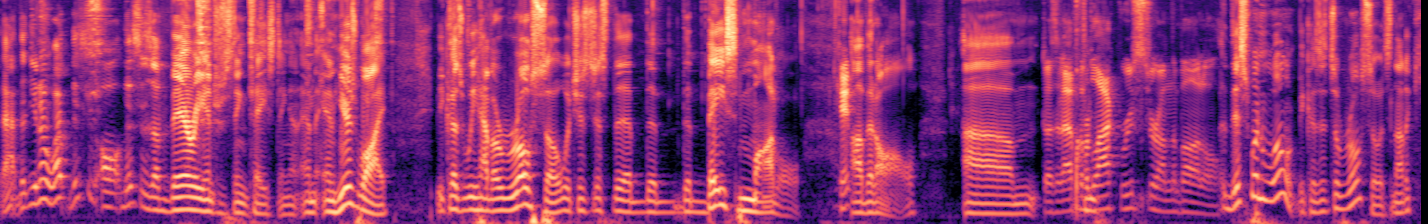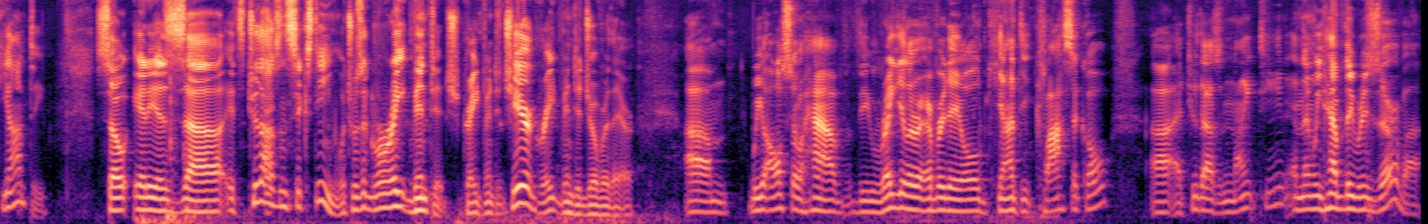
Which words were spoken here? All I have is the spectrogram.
that. But you know what? This is all. This is a very interesting tasting, and and here's why, because we have a Rosso, which is just the the the base model Okay. of it all. Um, Does it have a black rooster on the bottle? this one won't because it's a Rosso. It's not a Chianti. So it is. Uh, it's 2016, which was a great vintage. Great vintage here. Great vintage over there. Um, we also have the regular everyday old Chianti Classico uh, at 2019, and then we have the Reserva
